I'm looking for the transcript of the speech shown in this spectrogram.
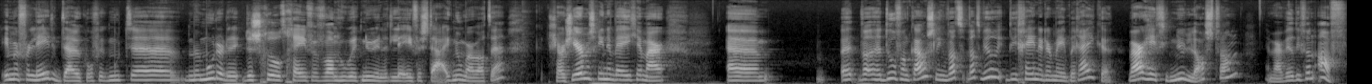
in mijn verleden duiken. Of ik moet uh, mijn moeder de, de, schuld geven van hoe ik nu in het leven sta. Ik noem maar wat. Hè. Ik chargeer misschien een beetje, maar um, het, het, doel van counseling, wat, wat wil diegene ermee bereiken? Waar heeft hij nu last van en waar wil hij van af?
